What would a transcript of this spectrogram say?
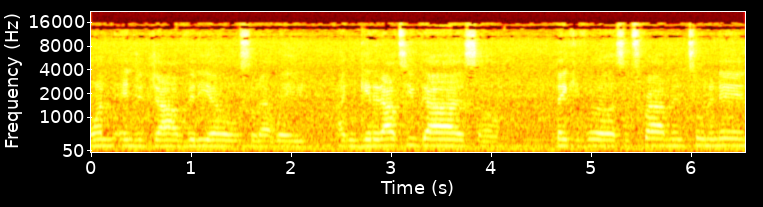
one engine job video, so that way I can get it out to you guys. So, thank you for subscribing, tuning in.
